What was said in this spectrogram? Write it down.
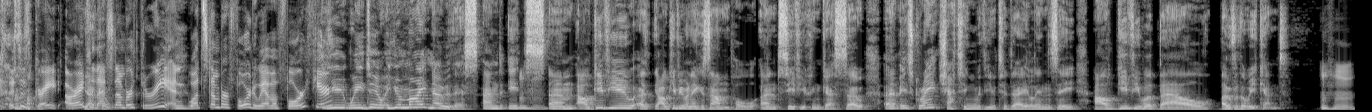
this is great. All right, yeah, so that's cool. number three. And what's number four? Do we have a fourth here? You, we do. You might know this, and it's. Mm-hmm. Um, I'll give you. A, I'll give you an example and see if you can guess. So um, it's great chatting with you today, Lindsay. I'll give you a bell over the weekend. Mm-hmm.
